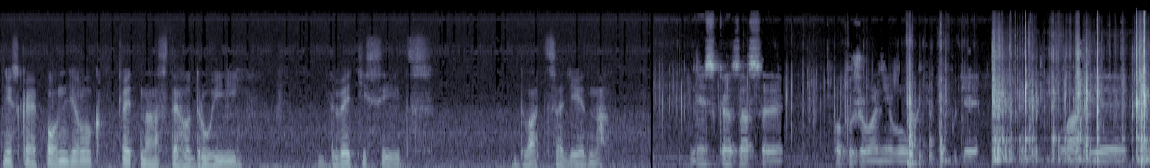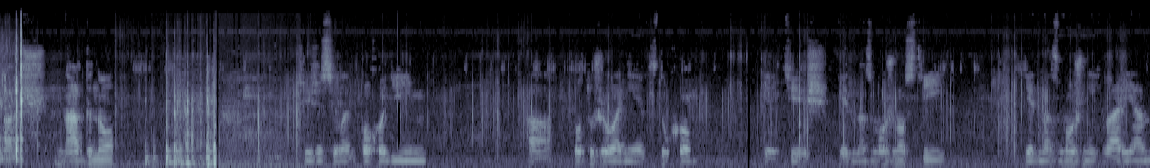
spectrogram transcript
Dneska je pondelok 15.2. 2021. Dneska zase otužovanie vo vode nebude. Ľad je až na dno. Čiže si len pochodím a otužovanie vzduchom je tiež jedna z možností, jedna z možných variant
